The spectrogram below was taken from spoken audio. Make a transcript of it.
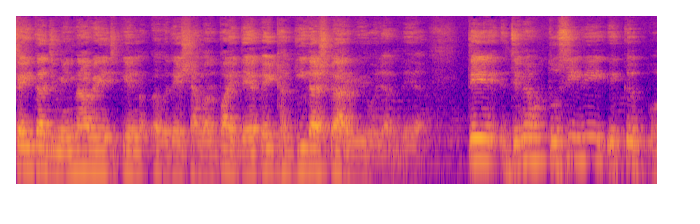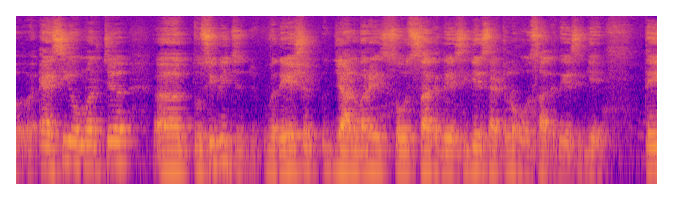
ਕਈ ਤਾਂ ਜ਼ਮੀਨਾਂ ਵੇਚ ਕੇ ਵਿਦੇਸ਼ਾਂ ਵੱਲ ਭੱਜਦੇ ਆ, ਕਈ ਠੱਗੀ ਦਾ ਸ਼ਿਕਾਰ ਵੀ ਹੋ ਜਾਂਦੇ ਆ। ਤੇ ਜਿਵੇਂ ਹੁਣ ਤੁਸੀਂ ਵੀ ਇੱਕ ਐਸੀ ਉਮਰ 'ਚ ਤੁਸੀਂ ਵੀ ਵਿਦੇਸ਼ ਜਾਣ ਬਾਰੇ ਸੋਚ ਸਕਦੇ ਸੀਗੇ ਸੈਟਲ ਹੋ ਸਕਦੇ ਸੀਗੇ ਤੇ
